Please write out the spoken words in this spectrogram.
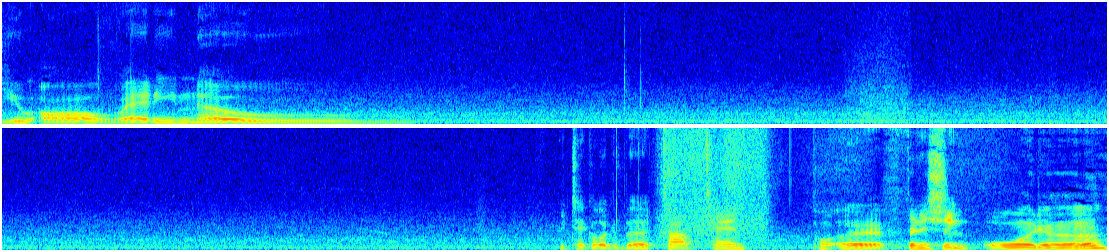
You already know. We take a look at the top 10 uh, finishing order.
